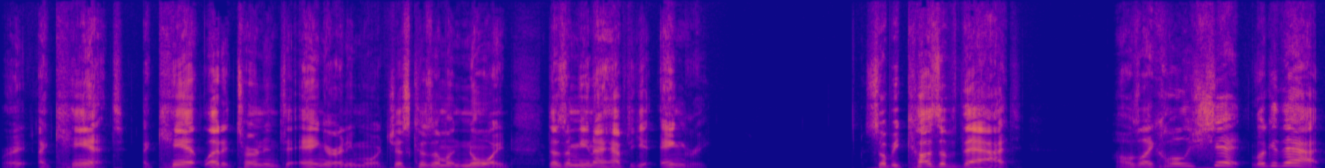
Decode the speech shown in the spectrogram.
right? I can't. I can't let it turn into anger anymore. Just because I'm annoyed doesn't mean I have to get angry. So, because of that, I was like, holy shit, look at that.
